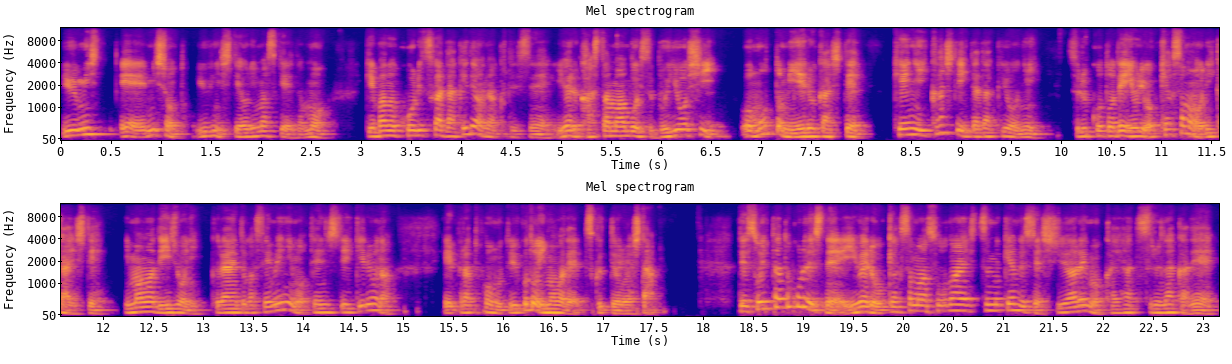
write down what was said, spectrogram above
いうミ,、えー、ミッションというふうにしておりますけれども、現場の効率化だけではなくてですね、いわゆるカスタマーボイス VOC をもっと見える化して、経営に活かしていただくようにすることで、よりお客様を理解して、今まで以上にクライアントが攻めにも転じていけるようなプラットフォームということを今まで作っておりました。で、そういったところですね、いわゆるお客様相談室向けのですね、CRM を開発する中で、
